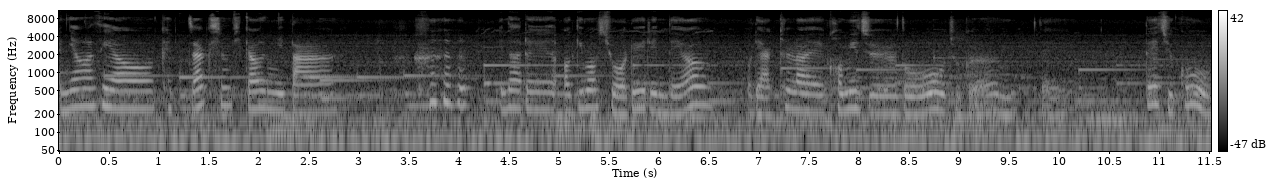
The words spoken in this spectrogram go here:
안녕하세요. 개짝 심시경입니다. 이날은 어김없이 월요일인데요. 우리 아킬라의 거미줄도 조금 네, 떼주고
